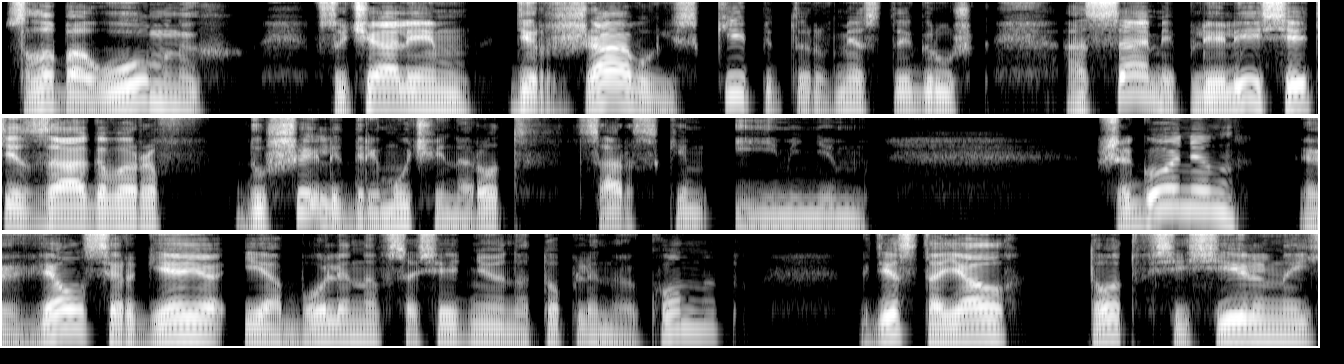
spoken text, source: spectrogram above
слабоумных, всучали им державу и скипетр вместо игрушек, а сами плели сети заговоров, душили дремучий народ царским именем. Шигонин ввел Сергея и Аболина в соседнюю натопленную комнату, где стоял тот всесильный,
